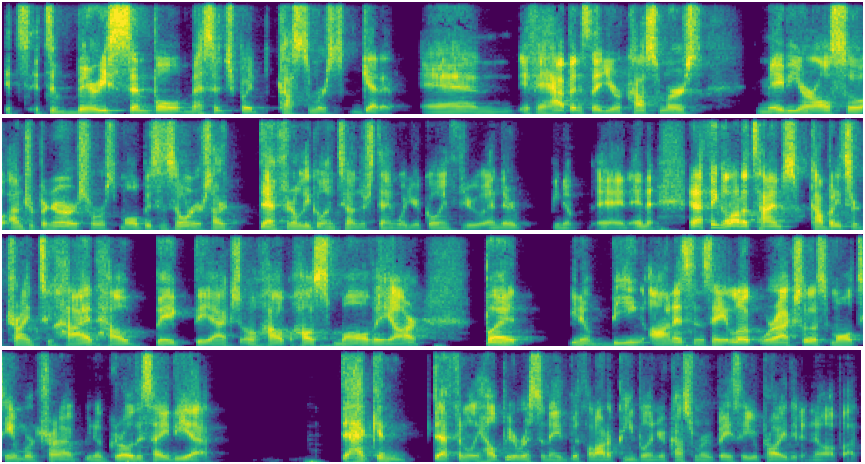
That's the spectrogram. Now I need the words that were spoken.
It's it's a very simple message but customers get it. And if it happens that your customers maybe you're also entrepreneurs or small business owners are definitely going to understand what you're going through and they're you know and and, and i think a lot of times companies are trying to hide how big they actually how, how small they are. But you know being honest and say look we're actually a small team. We're trying to you know grow this idea. That can definitely help you resonate with a lot of people in your customer base that you probably didn't know about.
